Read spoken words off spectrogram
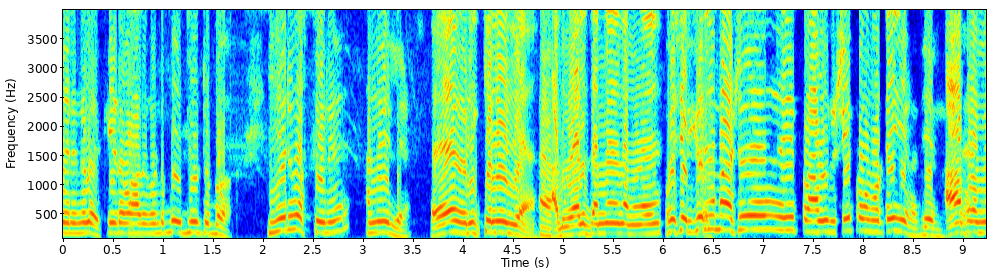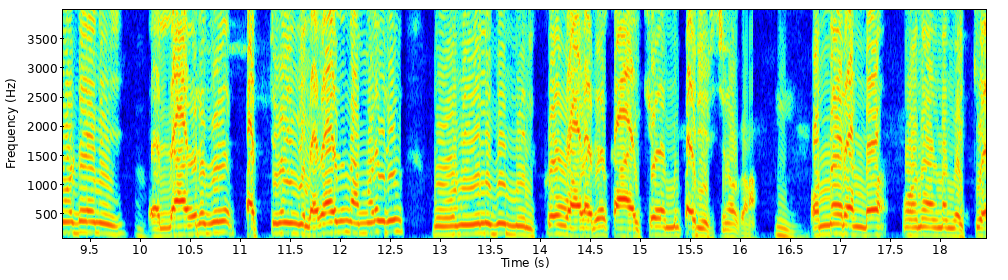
ജനങ്ങൾ കീടബാധ കൊണ്ട് ബുദ്ധിമുട്ടുമ്പോ ഈ ഒരു വസ്തുവിന് അങ്ങനെയില്ല. ഏ ഒരിക്കലും ഇല്ല. അതുപോലെ തന്നെ നമ്മൾ ശരിക്കും മാഷ് ഈ പ്ലാവ് പ്രൊമോട്ട് ചെയ്യണം ചെയ്യുന്നത് ആ പ്രൊമോട്ട് ചെയ്യാന് എല്ലാവരും ഇത് പറ്റുമെങ്കിൽ അതായത് നമ്മളൊരു ഭൂമിയിൽ ഇത് നിൽക്കോ വളരോ കായ്ക്കോ എന്ന് പരീക്ഷിച്ചു നോക്കണം. ഒന്നോ രണ്ടോ മൂന്നോ എണ്ണം വെക്കുക.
